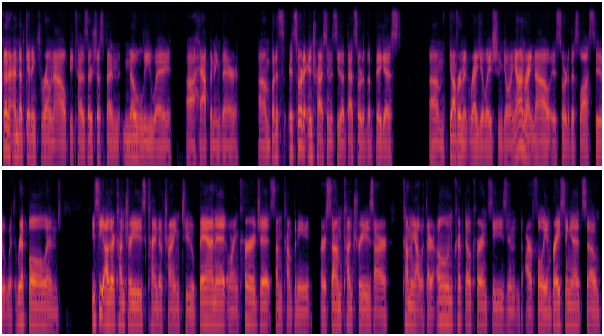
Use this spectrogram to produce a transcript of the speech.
going to end up getting thrown out because there's just been no leeway uh, happening there. Um, but it's it's sort of interesting to see that that's sort of the biggest um, government regulation going on right now is sort of this lawsuit with Ripple, and you see other countries kind of trying to ban it or encourage it. Some company or some countries are coming out with their own cryptocurrencies and are fully embracing it. So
